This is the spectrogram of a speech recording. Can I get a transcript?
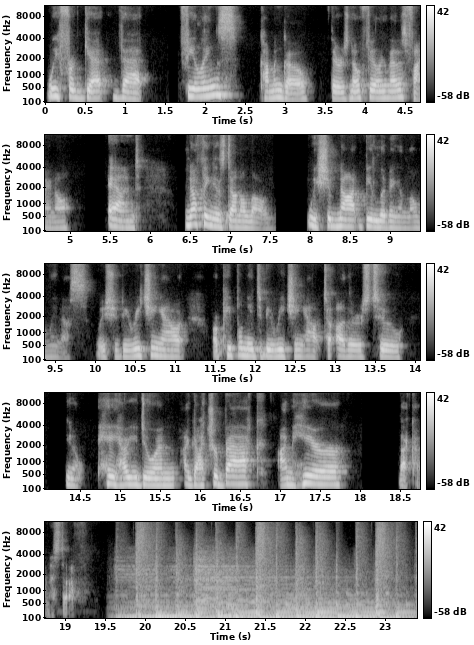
we forget that feelings come and go. There is no feeling that is final. And nothing is done alone. We should not be living in loneliness. We should be reaching out, or people need to be reaching out to others to, you know, hey, how you doing? I got your back. I'm here. That kind of stuff.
